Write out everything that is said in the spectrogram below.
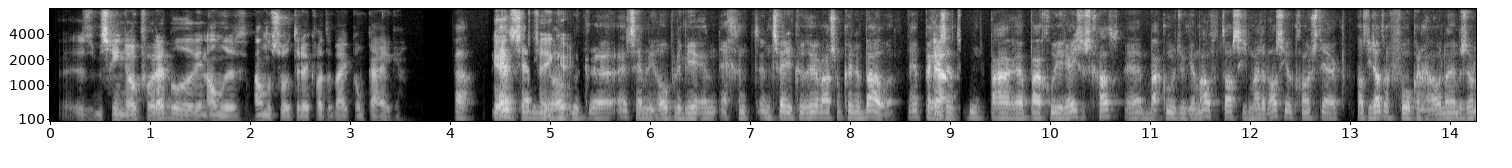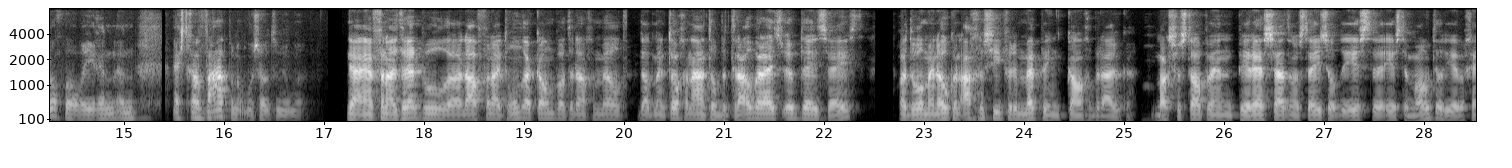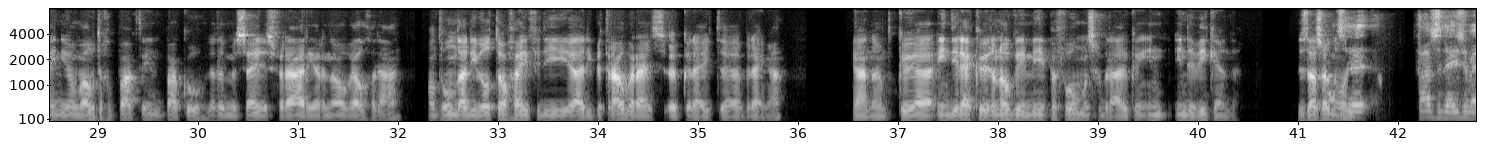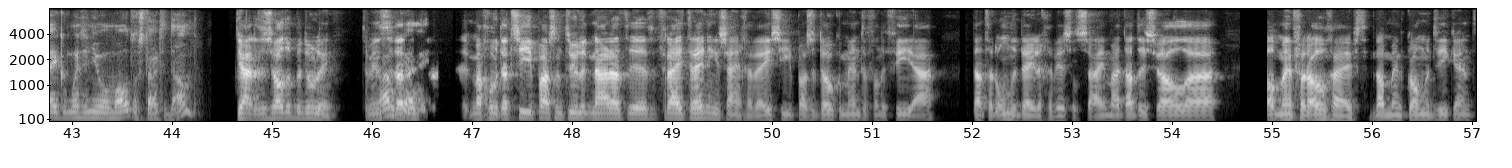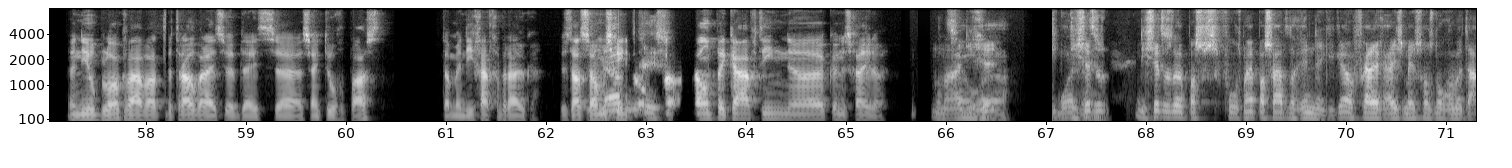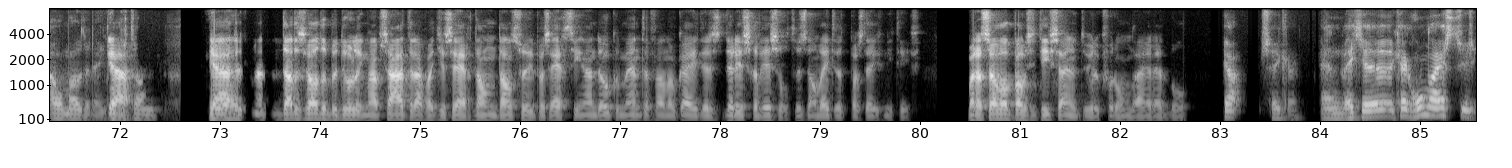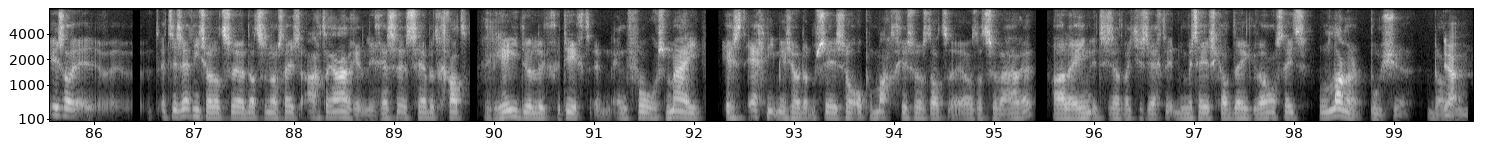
Dus misschien ook voor Red Bull weer een ander, ander soort druk wat erbij komt kijken. Ja. Ja, en ze hebben, nu zeker. hopelijk, eh, ze hebben nu hopelijk weer een, echt een, een tweede coureur waar ze op kunnen bouwen. Hè, Perez Ja. heeft natuurlijk een paar, eh, paar goede races gehad. Hè, Baku natuurlijk helemaal fantastisch, maar daar was hij ook gewoon sterk. Als hij dat ervoor kan houden, dan hebben ze nog wel weer een, een extra wapen, om het zo te noemen. Ja, en vanuit Red Bull, eh, nou vanuit Honda kamp wordt er dan gemeld dat men toch een aantal betrouwbaarheidsupdates heeft. Waardoor men ook een agressievere mapping kan gebruiken. Max Verstappen en Perez zaten nog steeds op de eerste, eerste motor. Die hebben geen nieuwe motor gepakt in Baku. Dat hebben Mercedes, Ferrari en Renault wel gedaan. Want Honda die wil toch even die, ja, die betrouwbaarheidsupgrade eh, brengen. Ja, en dan kun je indirect kun je dan ook weer meer performance gebruiken in, in de weekenden. Dus dat is ook Gaan nog een... ze, gaan ze deze week ook met een nieuwe motor starten dan? Ja, dat is wel de bedoeling. Tenminste, dat maar goed, dat zie je pas natuurlijk nadat de vrije trainingen zijn geweest. Zie je pas de documenten van de FIA. Dat er onderdelen gewisseld zijn. Maar dat is wel eh, wat men voor ogen heeft. Dat men komend weekend een nieuw blok waar wat betrouwbaarheidsupdates eh, zijn toegepast. Dat men die gaat gebruiken. Dus dat zou Ja, misschien wel, wel een pk of 10 eh, kunnen schelen. Dat maar zou, die, zet- die, die, zetten, die zetten ze er pas, volgens mij pas zaterdag in, denk ik. Hè? Op vrijdag rijden ze meestal nog wel met de oude motor, denk ik. Ja. Dus dan, Ja, Ja. dus dat- is wel de bedoeling. Maar op zaterdag, wat je zegt, dan, dan zul je pas echt zien aan documenten van oké, er, is, er is gewisseld. Dus dan weten we het pas definitief. Maar dat zou wel positief zijn natuurlijk voor Honda en Red Bull. Ja, zeker. En weet je, kijk, Honda is, dus- is al. eh, Het is echt niet zo dat ze, dat ze nog steeds achteraan liggen. Ze, ze hebben het gat redelijk gedicht. En, en volgens mij is het echt niet meer zo dat Mercedes zo oppermachtig is als dat, eh, als dat ze waren. Alleen, het is net wat je zegt, de Mercedes kan denk ik wel nog steeds langer pushen dan Ja.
